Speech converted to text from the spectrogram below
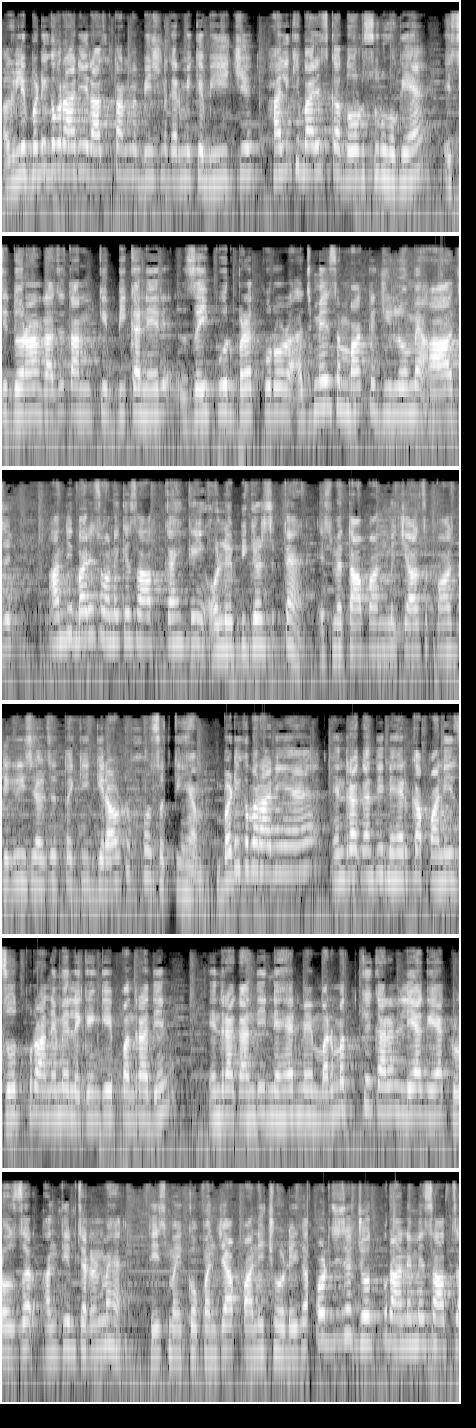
अगली बड़ी खबर आ रही है, राजस्थान में भीषण गर्मी के बीच हल्की बारिश का दौर शुरू हो गया है। इसी दौरान राजस्थान के बीकानेर, जयपुर, भरतपुर और अजमेर संभाग के जिलों में आज आंधी बारिश होने के साथ कहीं कहीं ओले भी गिर सकते हैं। इसमें तापमान में चार से पाँच डिग्री सेल्सियस तक की गिरावट हो सकती है। बड़ी खबर आ रही है, इंदिरा गांधी नहर का पानी जोधपुर आने में लगेंगे पंद्रह दिन। इंदिरा गांधी नहर में मरम्मत के कारण लिया गया क्लोजर अंतिम चरण में है। तीस मई को पंजाब पानी छोड़ेगा और जिसे जोधपुर आने में सात से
